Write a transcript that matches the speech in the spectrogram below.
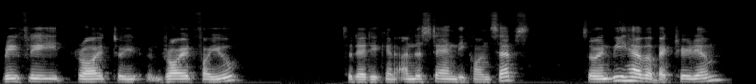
briefly draw it to draw it for you so that you can understand the concepts. So when we have a bacterium,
